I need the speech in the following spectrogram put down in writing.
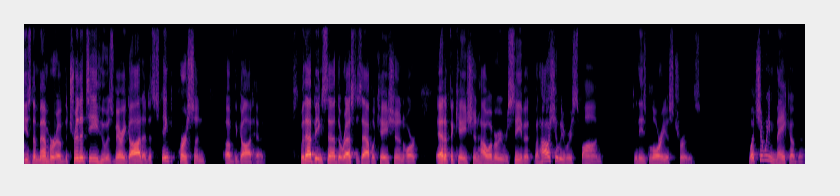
he's the member of the Trinity, who is very God, a distinct person of the Godhead. With that being said, the rest is application or edification, however we receive it. But how should we respond to these glorious truths? What should we make of them?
